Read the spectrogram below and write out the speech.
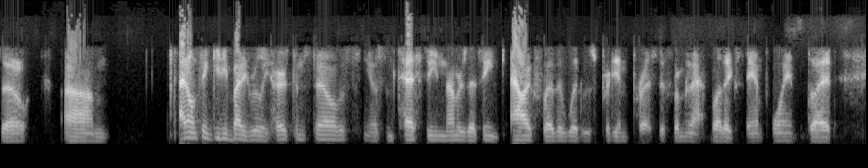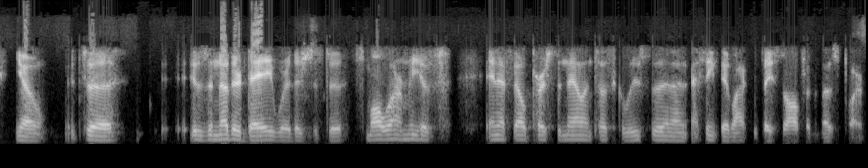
So. Um, I don't think anybody really hurt themselves. You know, some testing numbers. I think Alex Leatherwood was pretty impressive from an athletic standpoint, but you know, it's a it was another day where there's just a small army of NFL personnel in Tuscaloosa, and I, I think they like what they saw for the most part.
